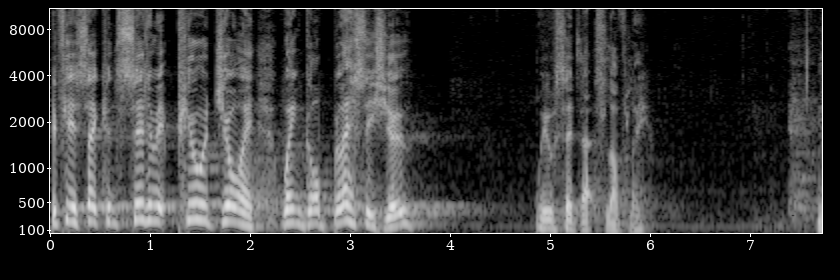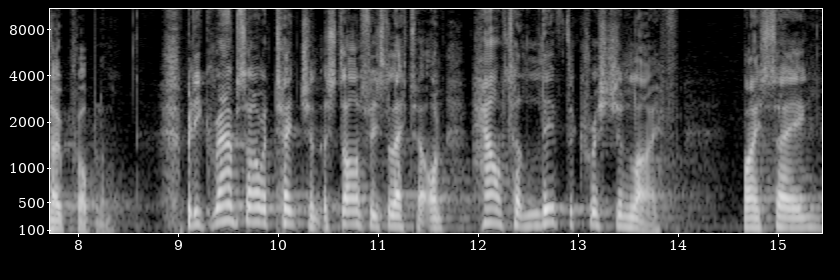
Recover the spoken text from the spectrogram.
If he had said, Consider it pure joy when God blesses you, we would have said, That's lovely. No problem. But he grabs our attention at the start of his letter on how to live the Christian life by saying,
